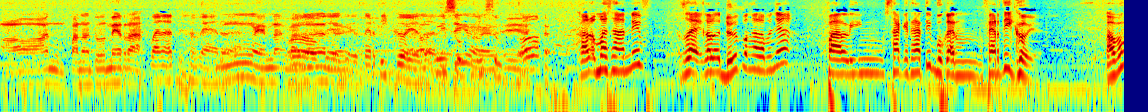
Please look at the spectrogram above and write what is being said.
Oh, anu panadol merah. Panadol merah. Hmm, enak Oh, banget. oke, oke. Vertigo ya. Kalau Pak? pusing, iya. Oh, kalau Mas Hanif, saya kalau dulu pengalamannya paling sakit hati bukan vertigo ya? apa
